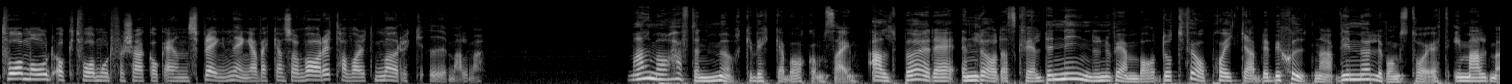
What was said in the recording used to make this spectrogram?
Två mord och två mordförsök och en sprängning. Ja, veckan som varit har varit mörk i Malmö. Malmö har haft en mörk vecka bakom sig. Allt började en lördagskväll den 9 november då två pojkar blev beskjutna vid Möllevångstorget i Malmö.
